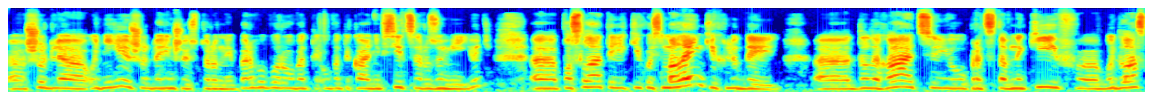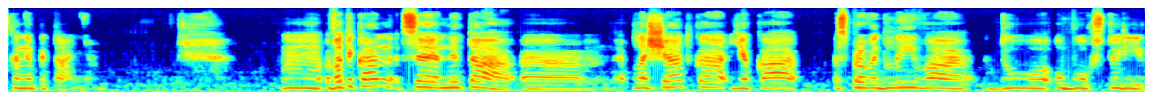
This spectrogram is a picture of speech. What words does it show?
е, Що для однієї, що для іншої сторони. Переговори у Ватикані всі це розуміють. Е, Послати якихось маленьких людей, е, делегацію, представників, будь ласка, не питання. Ватикан це не та площадка, яка справедлива до обох сторін.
